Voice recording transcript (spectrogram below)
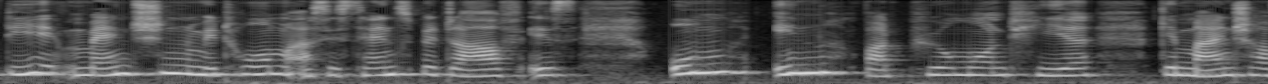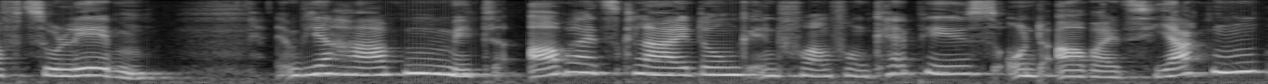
die Menschen mit hohem Assistenzbedarf ist, um in Bad Pyrmont hier Gemeinschaft zu leben. Wir haben mit Arbeitskleidung in Form von Cappies und Arbeitsjacken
